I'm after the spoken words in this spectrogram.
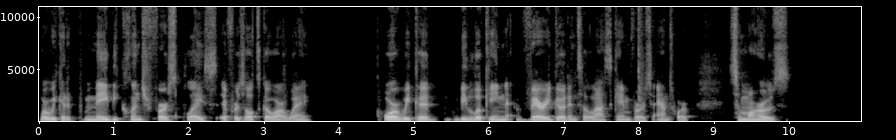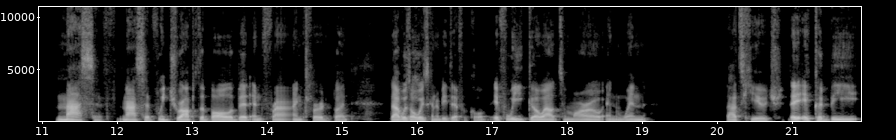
where we could maybe clinch first place if results go our way, or we could be looking very good into the last game versus Antwerp. Tomorrow's massive, massive. We dropped the ball a bit in Frankfurt, but that was always going to be difficult. If we go out tomorrow and win, that's huge. It, it could be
